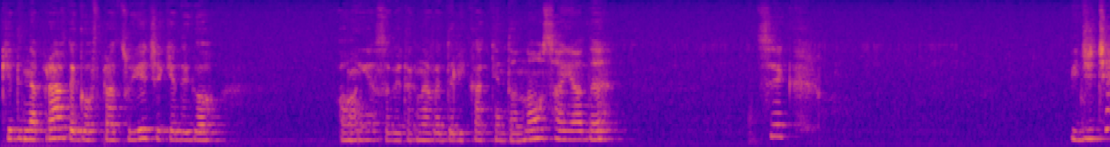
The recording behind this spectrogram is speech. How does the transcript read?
kiedy naprawdę go wpracujecie, kiedy go... O, ja sobie tak nawet delikatnie do nosa jadę. Cyk. Widzicie?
